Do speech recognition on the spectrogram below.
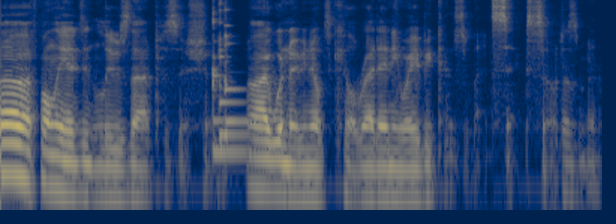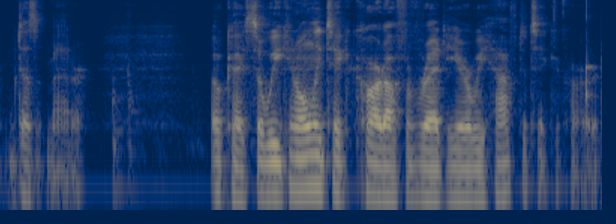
Oh, if only I didn't lose that position. I wouldn't have been able to kill red anyway because of that six, so it doesn't it doesn't matter. Okay, so we can only take a card off of red here. We have to take a card.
